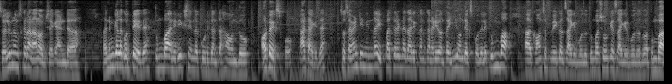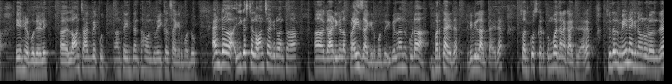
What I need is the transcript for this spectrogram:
ಸೊ ಎಲ್ರಿಗೂ ನಮಸ್ಕಾರ. ನಾನು ಅಭಿಷೇಕ್ ಆ್ಯಂಡ್ ನಿಮಗೆಲ್ಲ ಗೊತ್ತೇ ಇದೆ, ತುಂಬ ನಿರೀಕ್ಷೆಯಿಂದ ಕೂಡಿದಂತಹ ಒಂದು ಆಟೋ ಎಕ್ಸ್ಪೋ ಸ್ಟಾರ್ಟ್ ಆಗಿದೆ. ಸೊ ಸೆವೆಂಟೀನಿಂದ ಇಪ್ಪತ್ತೆರಡನೇ ತಾರೀಕು ತನಕ ನಡೆಯುವಂಥ ಈ ಒಂದು ಎಕ್ಸ್ಪೋದಲ್ಲಿ ತುಂಬ ಕಾನ್ಸೆಪ್ಟ್ ವೆಹಿಕಲ್ಸ್ ಆಗಿರ್ಬೋದು, ತುಂಬ ಶೋಕೇಸ್ ಆಗಿರ್ಬೋದು ಅಥವಾ ತುಂಬ ಏನು ಹೇಳ್ಬೋದು ಹೇಳಿ ಲಾಂಚ್ ಆಗಬೇಕು ಅಂತ ಇದ್ದಂತಹ ಒಂದು ವೆಹಿಕಲ್ಸ್ ಆಗಿರ್ಬೋದು. ಆ್ಯಂಡ್ ಈಗಷ್ಟೇ ಲಾಂಚ್ ಆಗಿರುವಂತಹ ಗಾಡಿಗಳ ಪ್ರೈಸ್ ಆಗಿರ್ಬೋದು, ಇವೆಲ್ಲನೂ ಕೂಡ ಬರ್ತಾ ಇದೆ ರಿವೀಲ್ ಆಗ್ತಾ ಇದೆ. ಸೊ ಅದಕ್ಕೋಸ್ಕರ ತುಂಬ ಜನ ಕಾಯ್ತಿದ್ದಾರೆ. ಸೊ ಇದರಲ್ಲಿ ಮೇನ್ ಆಗಿ ನಾವು ನೋಡೋದಂದ್ರೆ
